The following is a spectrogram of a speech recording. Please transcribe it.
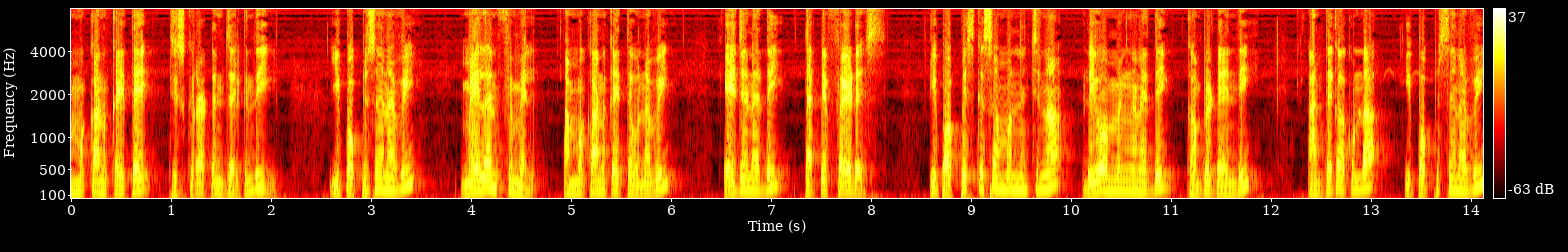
అమ్మకానికైతే తీసుకురావటం జరిగింది. ఈ పప్పుస్ అనేవి మేల్ అండ్ ఫిమేల్ అమ్మకానికైతే ఉన్నవి. ఏజ్ అనేది థర్టీ ఫైవ్ డేస్ ఈ పప్పీస్కి సంబంధించిన డివార్మింగ్ అనేది కంప్లీట్ అయింది. అంతేకాకుండా ఈ పప్పీస్ అనేవి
